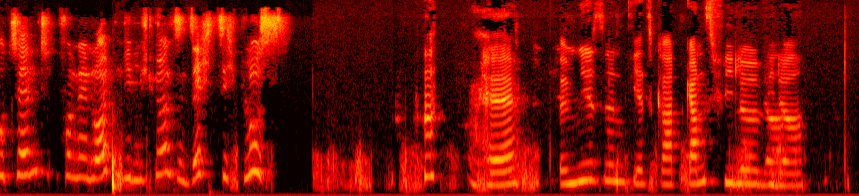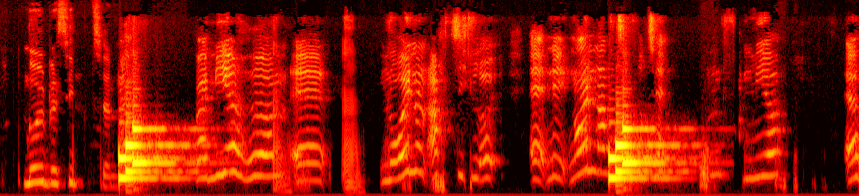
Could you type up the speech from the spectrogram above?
1% von den Leuten, die mich hören, sind 60 plus. Hä? Bei mir sind jetzt gerade ganz viele wieder 0 bis 17. Bei mir hören äh, 89 Leute, äh, nee, 89% von mir, äh,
